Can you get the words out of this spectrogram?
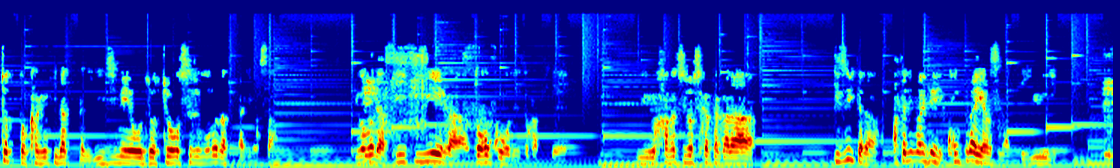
ちょっと過激だったり、いじめを助長するものだったりはさ、今までは PTA がどうこうでとかっていう話の仕方から、気づいたら当たり前のようにコンプライアンスがってい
